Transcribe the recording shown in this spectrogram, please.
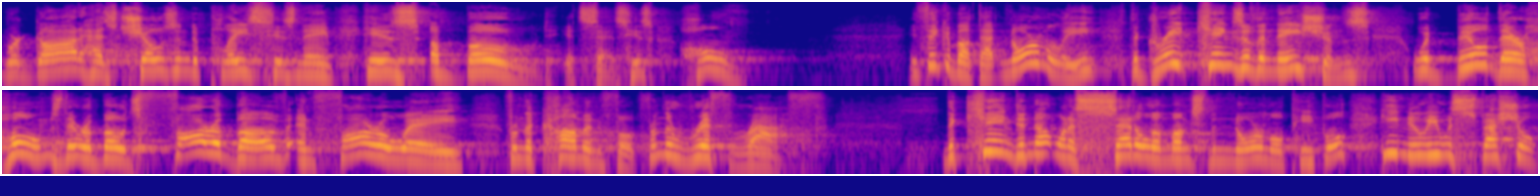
where God has chosen to place his name, his abode, it says, his home. You think about that. Normally, the great kings of the nations would build their homes, their abodes, far above and far away from the common folk, from the riffraff. The king did not want to settle amongst the normal people. He knew he was special,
